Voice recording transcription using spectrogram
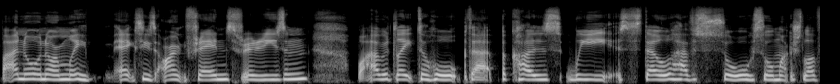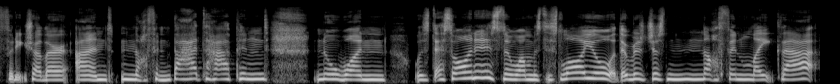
But I know normally exes aren't friends for a reason. But I would like to hope that because we still have so, so much love for each other and nothing bad happened, no one was dishonest, no one was disloyal, there was just nothing like that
